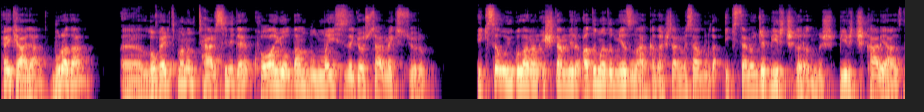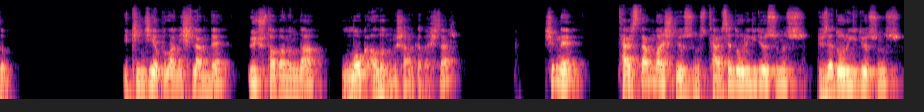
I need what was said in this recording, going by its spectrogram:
Pekala. Burada e, logaritmanın tersini de kolay yoldan bulmayı size göstermek istiyorum. X'e uygulanan işlemleri adım adım yazın arkadaşlar. Mesela burada x'ten önce 1 çıkarılmış. 1 çıkar yazdım. İkinci yapılan işlemde 3 tabanında log alınmış arkadaşlar. Şimdi tersten başlıyorsunuz. Terse doğru gidiyorsunuz. Düze doğru gidiyorsunuz.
